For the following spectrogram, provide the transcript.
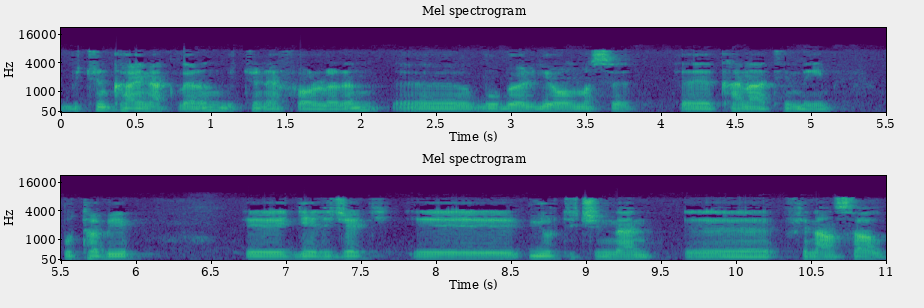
bütün kaynakların, bütün eforların bu bölge olması e, kanaatindeyim. Bu tabii e, gelecek e, yurt içinden e, finansal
